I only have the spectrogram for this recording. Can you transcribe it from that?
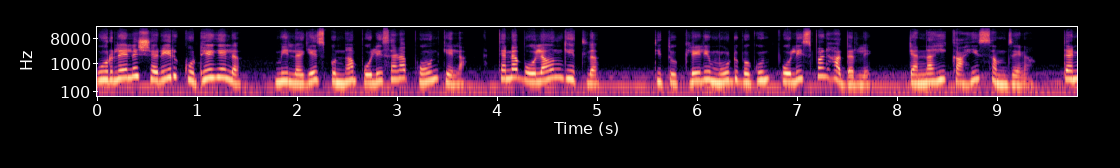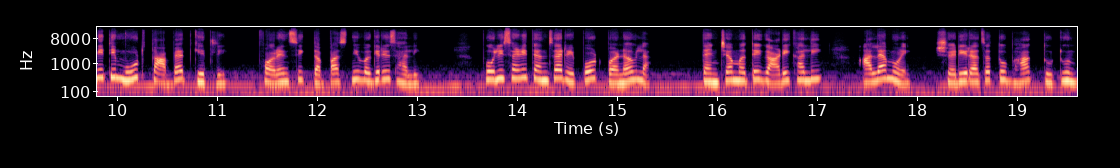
उरलेलं शरीर कुठे गेलं? मी लगेच पुन्हा पोलिसांना फोन केला. त्यांना बोलावून घेतलं. ती तुटलेली मूठ बघून पोलीस पण हादरले. त्यांनाही काहीच समजेना. त्यांनी ती मूठ ताब्यात घेतली. फॉरेन्सिक तपासणी वगैरे झाली. पोलिसांनी त्यांचा रिपोर्ट बनवला. त्यांच्या मते गाडीखाली आल्यामुळे शरीराचा तो भाग तुटून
